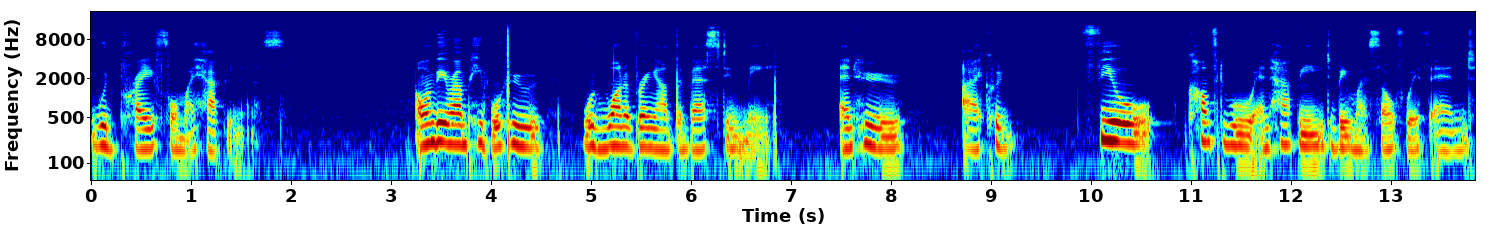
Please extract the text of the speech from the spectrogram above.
would pray for my happiness. I want to be around people who would want to bring out the best in me and who I could feel comfortable and happy to be myself with and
